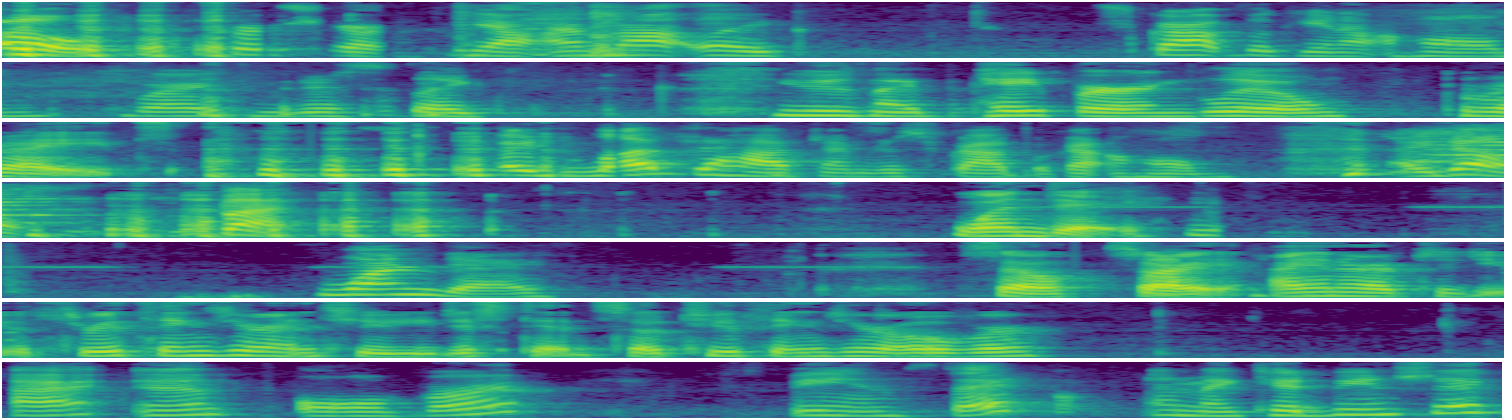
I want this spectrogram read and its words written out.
oh, for sure. Yeah, I'm not like scrapbooking at home where I can just like use my paper and glue. right. I'd love to have time to scrapbook at home. I don't. But one day. one day, So sorry, I interrupted you. Three things you're into, you just did. So two things you're over. I am over being sick and my kid being sick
